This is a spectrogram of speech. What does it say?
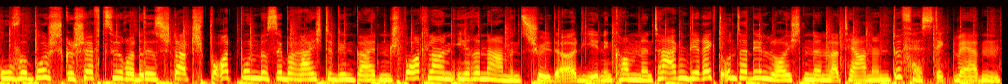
Uwe Busch, Geschäftsführer des Stadtsportbundes, überreichte den beiden Sportlern ihre Namensschilder, die in den kommenden Tagen direkt unter den leuchtenden Laternen befestigt werden.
